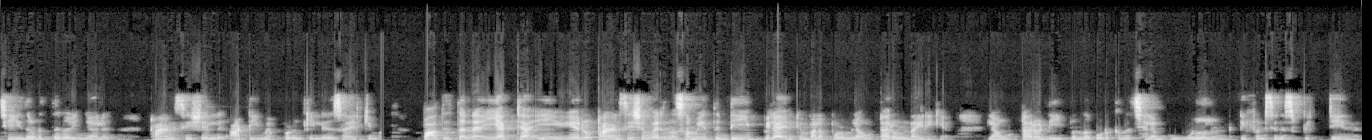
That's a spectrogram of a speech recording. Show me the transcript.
ചെയ്തെടുത്തു കഴിഞ്ഞാൽ ട്രാൻസിഷനിൽ ആ ടീം എപ്പോഴും കില്ലേഴ്സ് ആയിരിക്കും. അപ്പം അതിൽ തന്നെ ഈ അറ്റാ ഈ ഒരു ട്രാൻസിഷൻ വരുന്ന സമയത്ത് ഡീപ്പിലായിരിക്കും പലപ്പോഴും ലൗട്ടാരോ ഉണ്ടായിരിക്കുക. ലൗട്ടാരോ ഡീപ്പിൽ നിന്ന് കൊടുക്കുന്ന ചില ബോളുകളുണ്ട് ഡിഫൻസിനെ സ്പ്ലിറ്റ് ചെയ്യുന്നത്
